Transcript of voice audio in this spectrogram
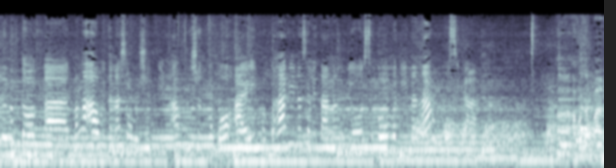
Isang manunugtog at mga awit na nasa worship team, ang mission ko po ay magbahagi ng salita ng Diyos sa pamamagitan ng musika. Ah, ako naman,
